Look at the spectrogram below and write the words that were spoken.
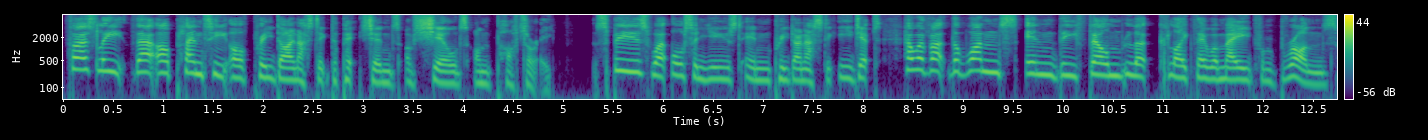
Firstly, there are plenty of pre dynastic depictions of shields on pottery. Spears were also used in pre dynastic Egypt, however, the ones in the film look like they were made from bronze,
